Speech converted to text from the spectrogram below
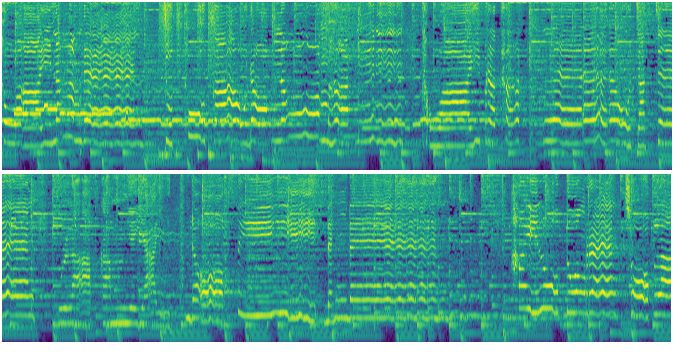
ถวายน้ำแดง จุดทูบเก้าดอกน้อมหัด ถวายประทัดแล้วจัดแจงกุหลาบกำใหญ่ๆ ดอกสีแดงแดงๆให้ลูกดวงแรงโชคลา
